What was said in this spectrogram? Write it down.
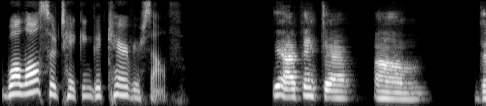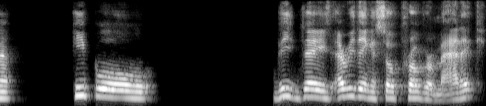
while also taking good care of yourself. Yeah, I think that um, that people these days everything is so programmatic.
